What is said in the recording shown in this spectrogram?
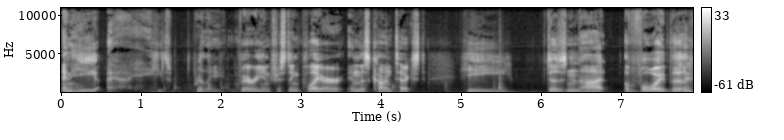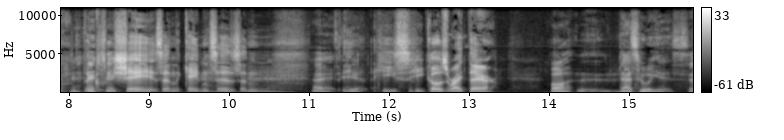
and he uh, he's really very interesting player in this context. He does not avoid the, the cliches and the cadences, and yeah. he's he goes right there. Well, that's who he is. So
